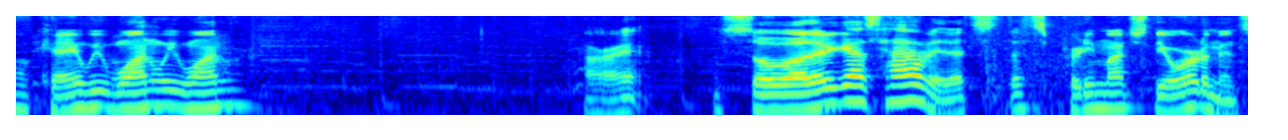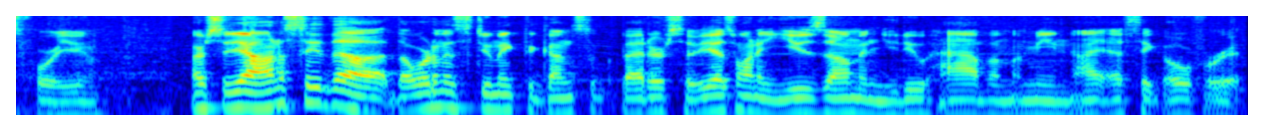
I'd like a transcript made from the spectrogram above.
Okay, we won, we won. Alright. So uh, there you guys have it. That's that's pretty much the ornaments for you. Alright, so yeah, honestly, the, the ornaments do make the guns look better, so if you guys want to use them and you do have them, I mean, I, I say go for it.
